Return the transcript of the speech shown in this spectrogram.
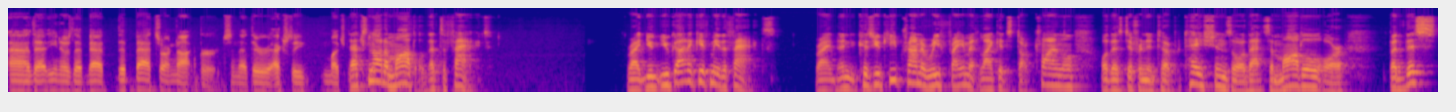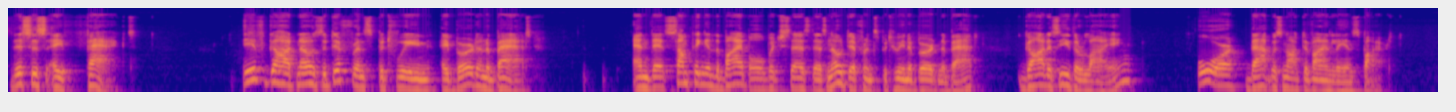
uh, that he knows that bat, that bats are not birds and that they're actually much. That's not a model. That's a fact. Right? You you got to give me the facts. Right? And because you keep trying to reframe it like it's doctrinal or there's different interpretations or that's a model or but this this is a fact. If God knows the difference between a bird and a bat and there's something in the Bible which says there's no difference between a bird and a bat, God is either lying or that was not divinely inspired.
